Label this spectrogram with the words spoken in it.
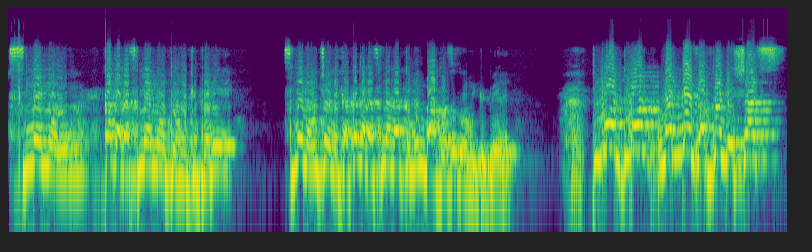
semaine oyo kaka na semaine oyo torécupere semaine outi oleka kaka na semaine oyo tomoni baavanse torécupere trois drone na deux avions de chasse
